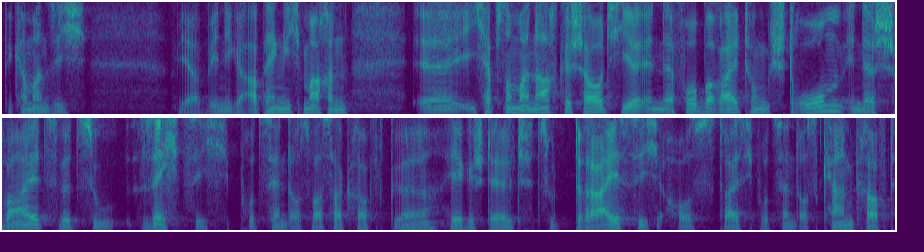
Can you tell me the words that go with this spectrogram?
Wie kann man sich ja, weniger abhängig machen. Äh, ich habe es nochmal nachgeschaut hier in der Vorbereitung. Strom in der Schweiz wird zu 60 Prozent aus Wasserkraft äh, hergestellt, zu 30 aus 30 Prozent aus Kernkraft,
